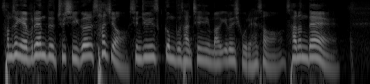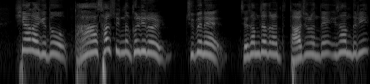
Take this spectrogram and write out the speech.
삼성 에브랜드 주식을 사죠. 신주인수권부 산천이 막 이런 식으로 해서 사는데 희한하게도 다 살 수 있는 권리를 주변에 제3자들한테 다 주는데 이 사람들이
